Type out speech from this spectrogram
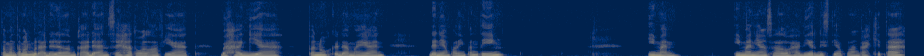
teman-teman berada dalam keadaan sehat walafiat, bahagia, penuh kedamaian, dan yang paling penting, iman. Iman yang selalu hadir di setiap langkah kita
